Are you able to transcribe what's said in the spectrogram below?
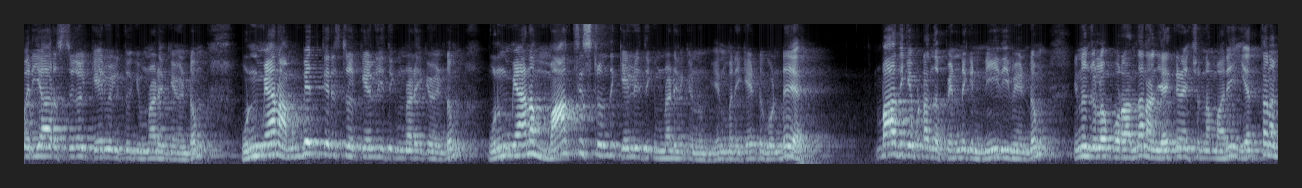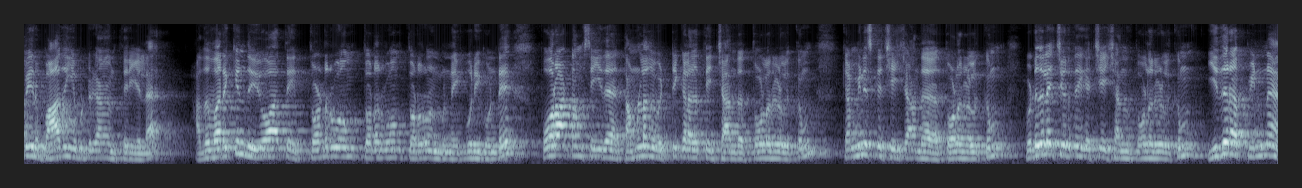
பெரியாரிஸ்டுகள் கேள்வி தூக்கி முன்னாடி வைக்க வேண்டும். உண்மையான அம்பேத்கரிஸ்டுகள் கேள்வி தூக்கி முன்னாடி வைக்க வேண்டும். உண்மையான மார்க்சிஸ்ட் வந்து கேள்வி தூக்கி முன்னாடி வைக்கணும் என்பதை கேட்டுக்கொண்டு பாதிக்கப்பட்ட அந்த பெண்ணுக்கு நீதி வேண்டும். இன்னும் சொல்ல போகிறாங்க நான் ஏற்கனவே சொன்ன மாதிரி எத்தனை பேர் பாதிக்கப்பட்டிருக்காங்கன்னு தெரியல. அது வரைக்கும் இந்த விவாதத்தை தொடர்வோம் தொடர்வோம் தொடர்வோம் என்பதை கூறிக்கொண்டு போராட்டம் செய்த தமிழக வெற்றி கழகத்தை சார்ந்த தோழர்களுக்கும் கம்யூனிஸ்ட் கட்சியை சார்ந்த தோழர்களுக்கும் விடுதலை சிறுத்தை கட்சியை சார்ந்த தோழர்களுக்கும் இதர பின்ன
